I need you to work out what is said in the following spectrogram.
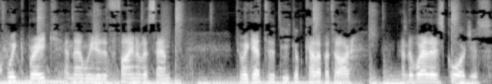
Quick break and then we do the final ascent till we get to the peak of Kala Patthar. And the weather is gorgeous.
